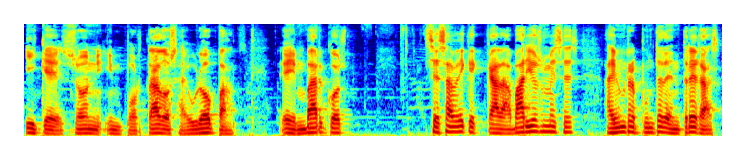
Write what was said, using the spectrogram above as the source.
y que son importados a Europa en barcos, se sabe que cada varios meses hay un repunte de entregas,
